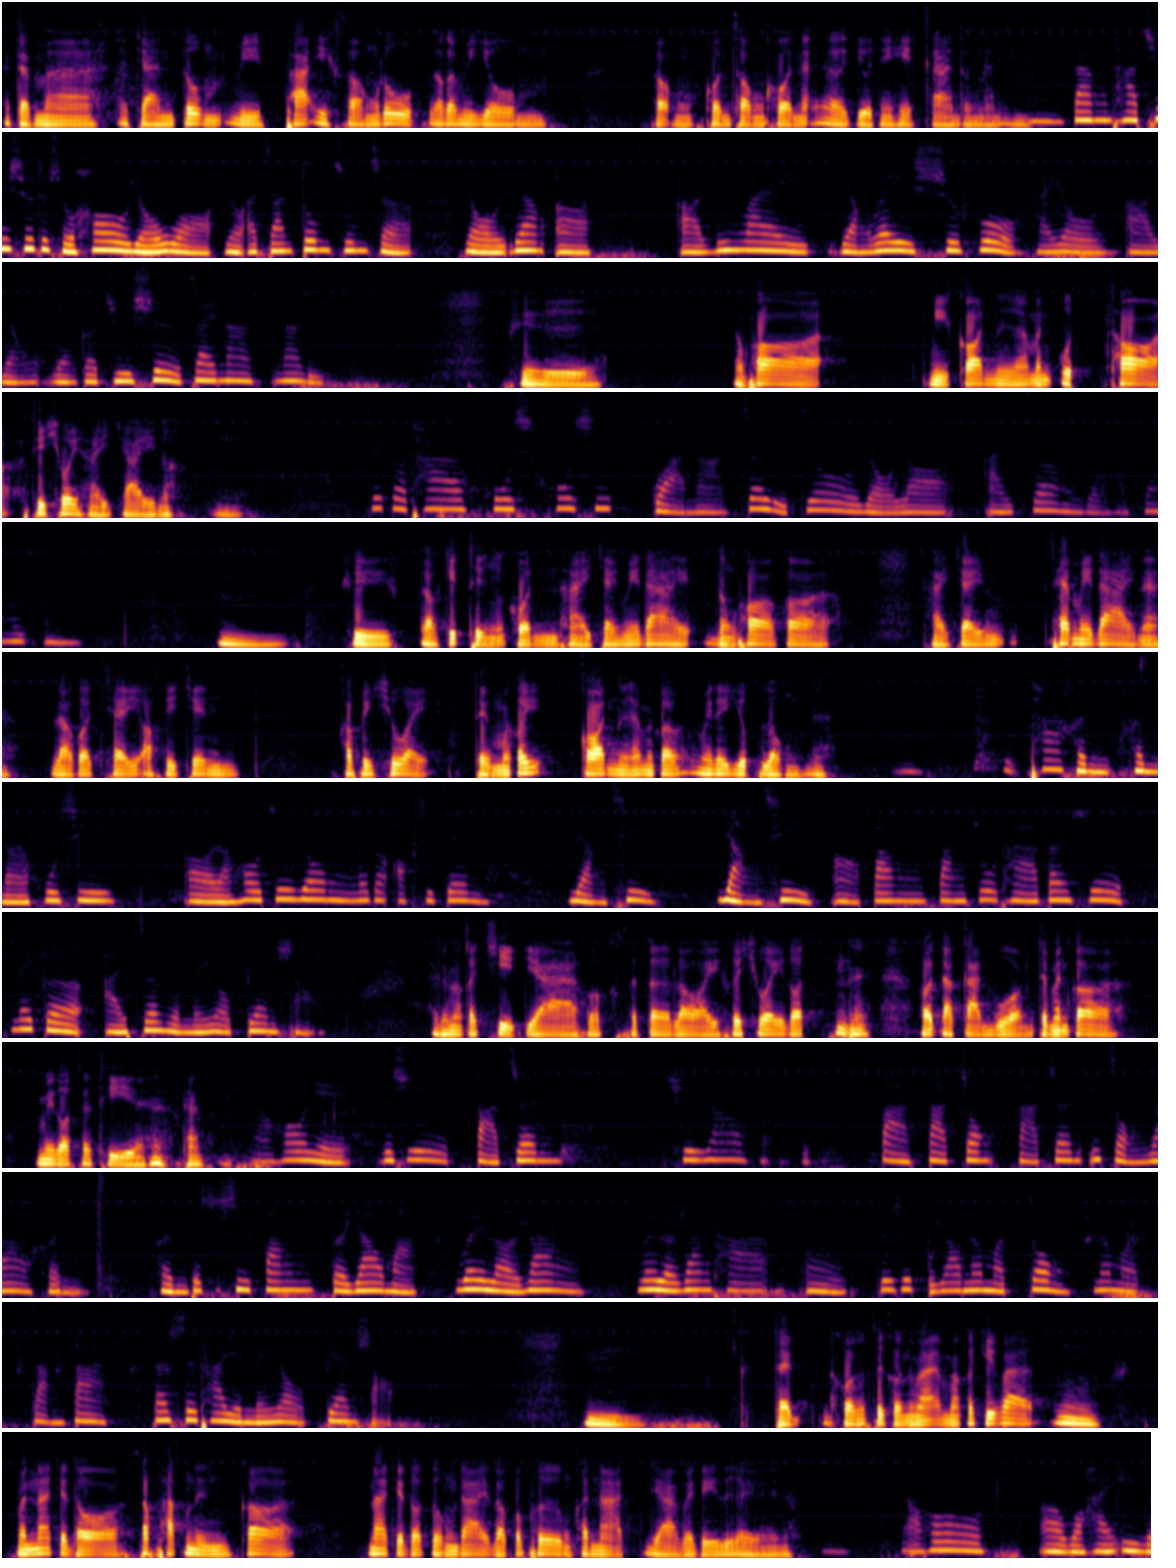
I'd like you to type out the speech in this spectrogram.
อาตมาอาจารย์ตุ้มมีพระอีกสองรูป แล้วก็มีโยมสองคนสองคนนะเอออยู่ในเหตุการณ์ตรงนั้น当他去世的时候有我有阿占ตุ้ม尊者有两呃啊另外两位师傅还有啊两两个居士在那那里คือหลวงพ่อมีก้อนเนื้อมันอุด ท่อที่ช่วยหายใจเนาะ这个他呼呼吸管啊，这里就有了癌症，有好像嗯อืมคือเราคิดถึงคนหายใจไม่ได้หลวงพ่อก็หายใจแทบไม่ได้นะเราก็ใช้ออกซิเจนเข้าไปช่วย แต่มันก็ก้อนเนื้อมันก็ไม่ได้ยุบลงนะ 他很很难呼吸呃然后就用那个ออกซิเจน氧气氧气啊，帮帮助他，但是那个癌症也没有变少。อาตมาก็ฉีดยาพวกสเตอรอยเพื่อช่วยลดลดอาการบวมแต่มันก็ไม่ลดสักทีท่าน然后也就是打针吃药就是 打打中打针一种药很很就是西方的药嘛为了让为了让它，嗯，就是不要那么重，那么长大，但是它也没有变少。อืม แต่ความรู้สึกของมามาก็คิดว่า อืม มันน่าจะรอสักพักหนึ่งก็น่าจะลดลงได้ เราก็เพิ่มขนาดยาไปเรื่อยๆนะ然后， 呃，我还以为，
